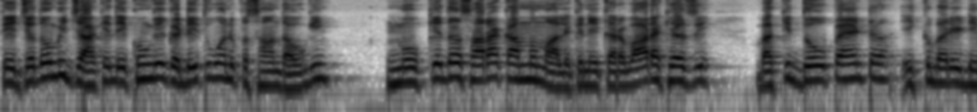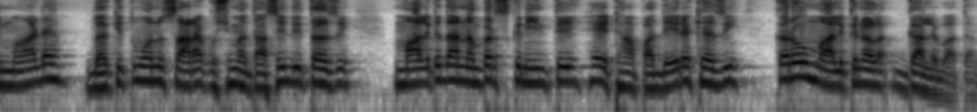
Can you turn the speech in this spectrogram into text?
ਤੇ ਜਦੋਂ ਵੀ ਜਾ ਕੇ ਦੇਖੋਗੇ ਗੱਡੀ ਤੁਹਾਨੂੰ ਪਸੰਦ ਆਊਗੀ। ਮੌਕੇ ਦਾ ਸਾਰਾ ਕੰਮ ਮਾਲਕ ਨੇ ਕਰਵਾ ਰੱਖਿਆ ਸੀ। ਬਾਕੀ 2.1 ਇੱਕ ਵਾਰੀ ਡਿਮਾਂਡ ਹੈ। ਬਾਕੀ ਤੁਹਾਨੂੰ ਸਾਰਾ ਕੁਝ ਮੈਂ ਦੱਸ ਹੀ ਦਿੱਤਾ ਸੀ। ਮਾਲਕ ਦਾ ਨੰਬਰ ਸਕਰੀਨ ਤੇ ਹੇਠਾਂ ਆਪਾਂ ਦੇ ਰੱਖਿਆ ਸੀ। ਕਰੋ ਮਾਲਕ ਨਾਲ ਗੱਲਬਾਤ।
